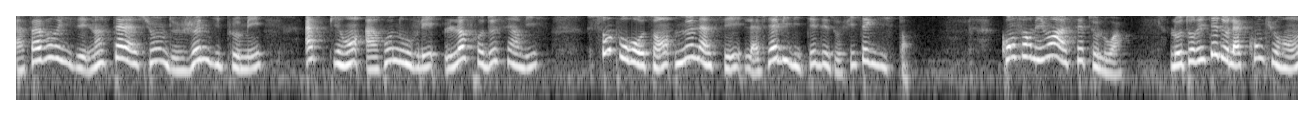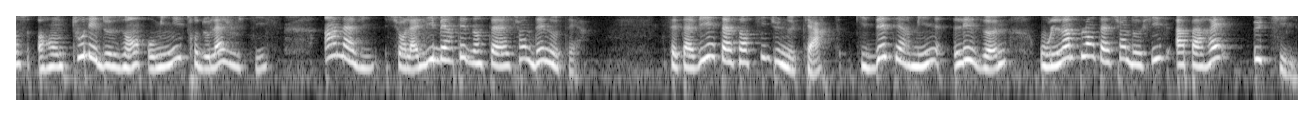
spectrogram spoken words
à favoriser l'installation de jeunes diplômés aspirant à renouveler l'offre de services sans pour autant menacer la viabilité des offices existants. Conformément à cette loi, l'autorité de la concurrence rend tous les deux ans au ministre de la Justice un avis sur la liberté d'installation des notaires. Cet avis est assorti d'une carte qui détermine les zones où l'implantation d'office apparaît utile.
